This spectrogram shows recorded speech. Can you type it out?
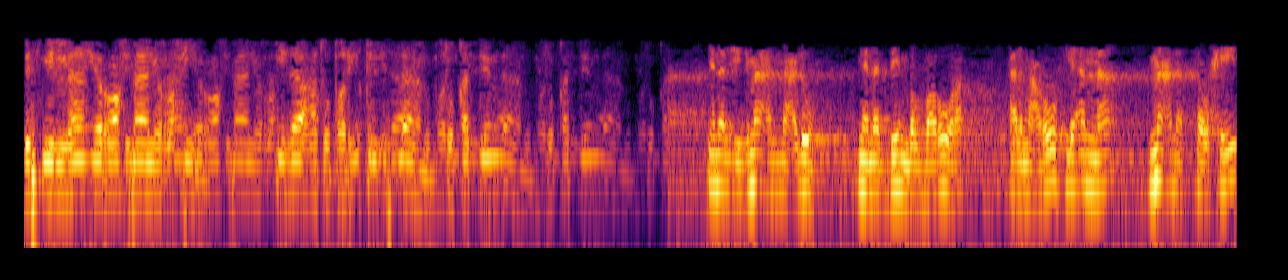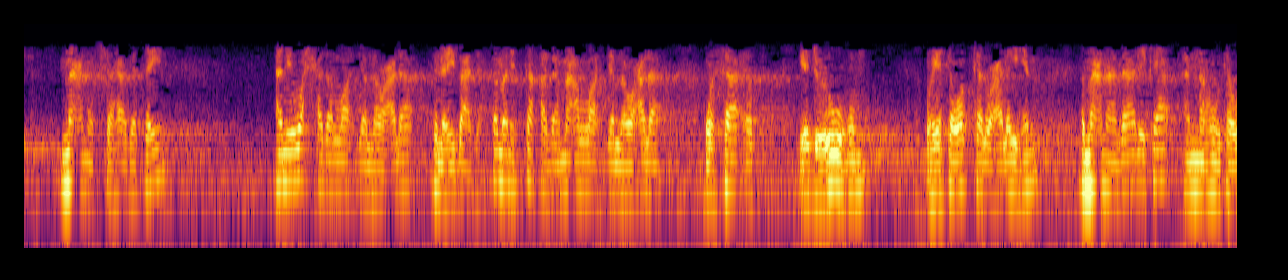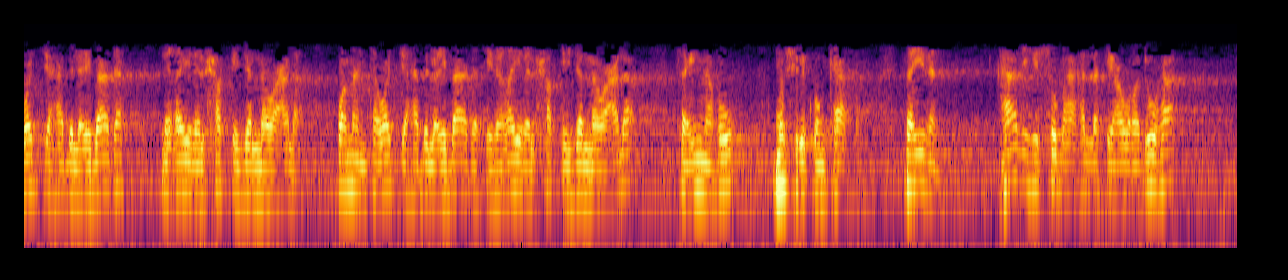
بسم الله الرحمن الرحيم. إذاعة طريق الإسلام تقدم. تقدم. من الإجماع المعلوم من الدين بالضرورة المعروف لأن معنى التوحيد معنى الشهادتين أن يوحد الله جل وعلا في العبادة. فمن اتخذ مع الله جل وعلا وسائط يدعوهم ويتوكل عليهم فمعنى ذلك أنه توجه بالعبادة لغير الحق جل وعلا. ومن توجه بالعبادة لغير الحق جل وعلا فإنه مشرك كافر. فإذا هذه الشبهة التي أوردوها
